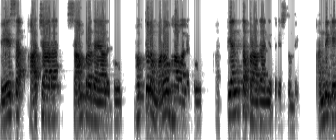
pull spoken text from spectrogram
దేశ ఆచార సాంప్రదాయాలకు భక్తుల మనోభావాలకు అత్యంత ప్రాధాన్యతనిస్తుంది. అందుకే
